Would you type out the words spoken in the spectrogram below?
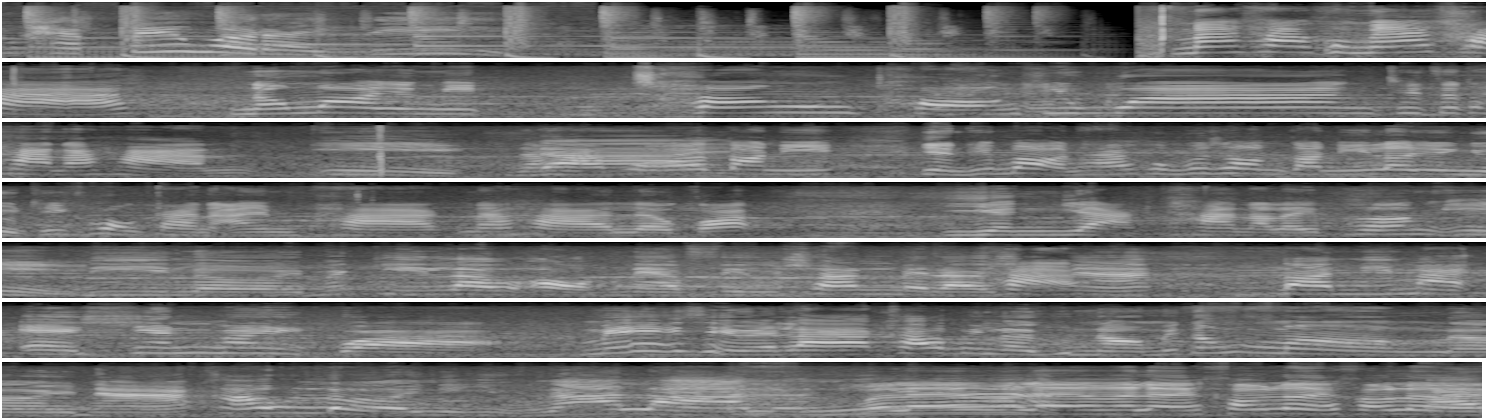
ง Happy Variety มาค่ะคุณแม่ค่ะ น้องมอยังมีช่องท้องที่ว่างที่จะทานอาหารอีกนะได้คะ เพราะว่าตอนนี้อย่างที่บอกนะคะคุณผู้ชมตอนนี้เรายังอยู่ที่โครงการ i m Park นะคะ แล้วก็ยังอยากทานอะไรเพิ่มอีก ดีเลยเมื่อกี้เราออกแนวฟิวชั่นไปแล้วค่ะใช่ไหมตอนนี้มาเอเชียนมากดีกว่า ไม่ให้เสียเวลาเข้าไปเลยคุณน้องไม่ต้องมองเลยนะ เข้าเลยนี่อยู่หน้าร้านแล้วนี่มาเลยมาเลยมาเลยเขาเลยเขาเลย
